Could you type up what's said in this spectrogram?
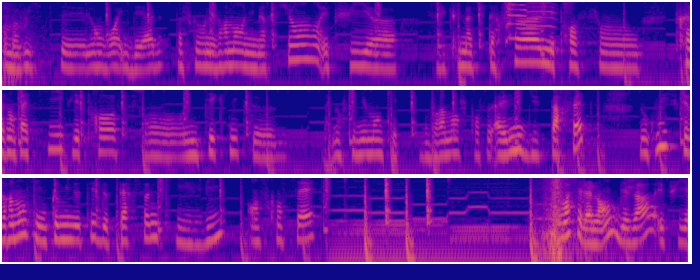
Oh bah oui, c'est l'endroit idéal parce qu'on est vraiment en immersion et puis euh, c'est un climat super fun, les profs sont très empathiques, les profs ont une technique de d'enseignement qui est vraiment, je pense, à la limite du parfaite. Donc oui, c'est vraiment une communauté de personnes qui vit en français. Pour moi, c'est la langue déjà, et puis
